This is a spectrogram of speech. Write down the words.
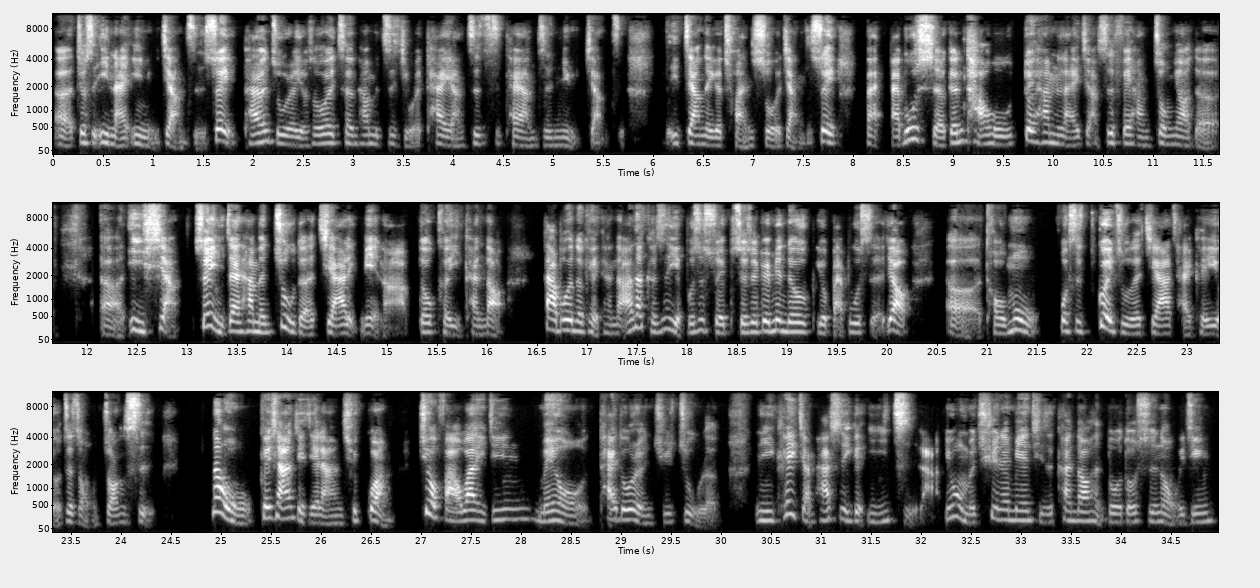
呃，就是一男一女这样子，所以排湾族人有时候会称他们自己为太阳之子、太阳之女这样子，一这样的一个传说这样子。所以百百步蛇跟桃湖对他们来讲是非常重要的呃意象，所以你在他们住的家里面啊，都可以看到，大部分都可以看到啊。那可是也不是随随随便便都有百步蛇，要呃头目或是贵族的家才可以有这种装饰。那我跟香香姐姐两人去逛。旧法湾已经没有太多人居住了，你可以讲它是一个遗址啦，因为我们去那边其实看到很多都是那种已经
